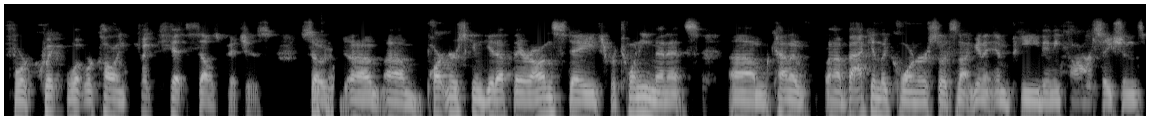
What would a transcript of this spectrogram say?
for quick what we're calling quick hit sales pitches. So um, um, partners can get up there on stage for 20 minutes, um, kind of uh, back in the corner, so it's not going to impede any conversations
